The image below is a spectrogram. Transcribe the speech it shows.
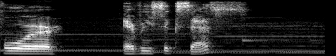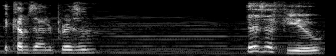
for every success that comes out of prison, there's a few.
